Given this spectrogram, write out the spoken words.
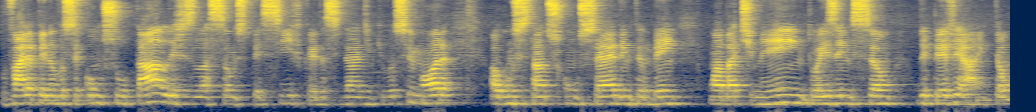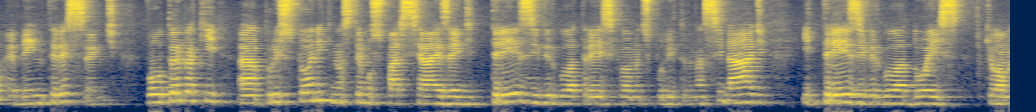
vale a pena você consultar a legislação específica da cidade em que você mora, alguns estados concedem também um abatimento, a isenção do IPVA. Então é bem interessante. Voltando aqui uh, para o Stonic, nós temos parciais aí de 13,3 km por litro na cidade e 13,2 km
